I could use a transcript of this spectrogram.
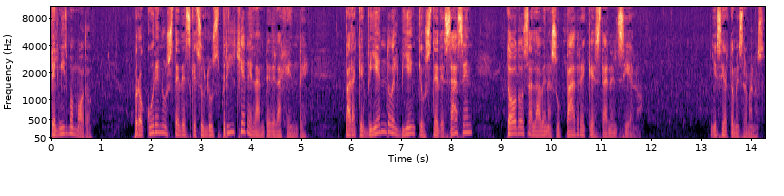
del mismo modo, procuren ustedes que su luz brille delante de la gente, para que viendo el bien que ustedes hacen, todos alaben a su Padre que está en el cielo. Y es cierto, mis hermanos,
